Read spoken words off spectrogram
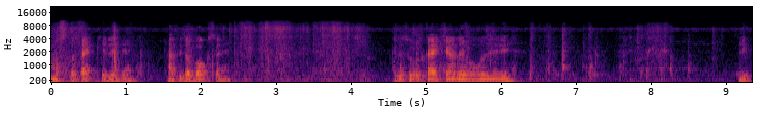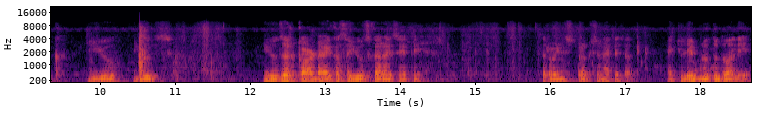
मस्त पॅक केलेली आहे. हा तिचा बॉक्स आहे. त्याच्यासोबत काय काय आलं आहे बघू दे. एक यू यूज युजर कार्ड आहे कसं यूज करायचं आहे ते. सर्व इन्स्ट्रक्शन आहे त्याच्यात. ॲक्च्युली ब्लूटूथवाली आहे.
